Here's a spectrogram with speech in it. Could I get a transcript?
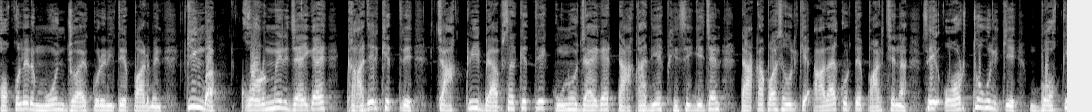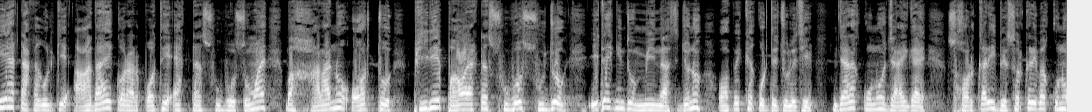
সকলের মন জয় করে নিতে পারবেন। কিংবা কর্মের জায়গায়, কাজের ক্ষেত্রে, চাকরি, ব্যবসার ক্ষেত্রে কোনো জায়গায় টাকা দিয়ে ফেঁসে গিয়েছেন, টাকা পয়সাগুলিকে আদায় করতে পারছে না। সেই অর্থগুলিকে, বকেয়া টাকাগুলিকে আদায় করার পথে একটা শুভ সময় বা হারানো অর্থ ফিরে পাওয়ার একটা শুভ সুযোগ, এটা কিন্তু মীন রাশির জন্য অপেক্ষা করতে চলেছে। যারা কোনো জায়গায়, সরকারি, বেসরকারি বা কোনো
